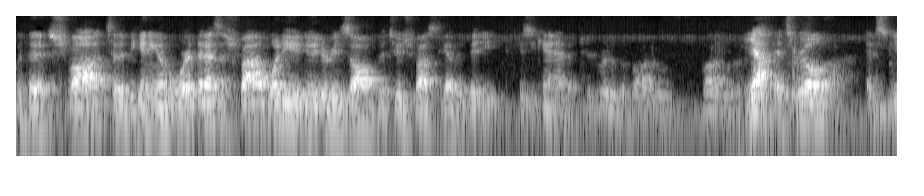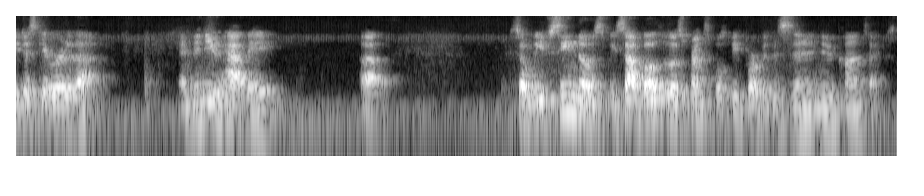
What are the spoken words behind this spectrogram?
with a schwa to the beginning of a word that has a schwa, what do you do to resolve the two schwas together that you, because you can't have it? Get rid of the bottom, bottom of the. Yeah, it's real, it's, you just get rid of that. And then you have a, uh, so we've seen those, we saw both of those principles before, but this is in a new context.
